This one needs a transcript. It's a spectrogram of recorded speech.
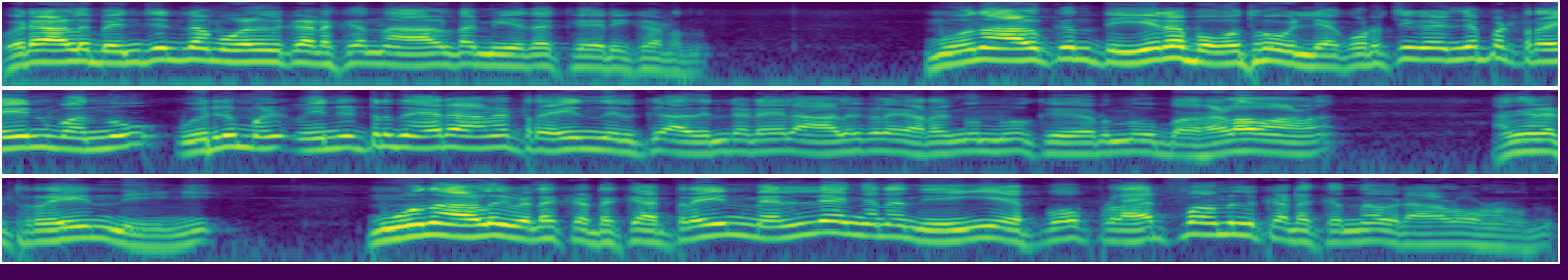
ഒരാൾ ബെഞ്ചിന്റെ മുകളിൽ കിടക്കുന്ന ആളുടെ മീതെ കയറി കിടന്നു. മൂന്നാൾക്കും തീരെ ബോധവുമില്ല. കുറച്ച് കഴിഞ്ഞപ്പോൾ ട്രെയിൻ വന്നു. ഒരു മിനിറ്റ് നേരമാണ് ട്രെയിൻ നിൽക്കുക. അതിന്റെ ഇടയിൽ ആളുകൾ ഇറങ്ങുന്നു കയറുന്നു ബഹളമാണ്. അങ്ങനെ ട്രെയിൻ നീങ്ങി. മൂന്നാൾ ഇവിടെ കിടക്കുക. ട്രെയിൻ മെല്ലെ അങ്ങനെ നീങ്ങിയപ്പോൾ പ്ലാറ്റ്ഫോമിൽ കിടക്കുന്ന ഒരാൾ ഉണർന്നു.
